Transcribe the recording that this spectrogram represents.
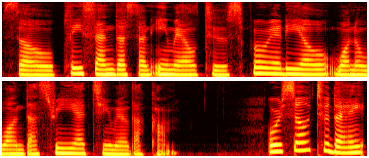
So please send us an email to sportradio101.3 at gmail.com. Also today,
